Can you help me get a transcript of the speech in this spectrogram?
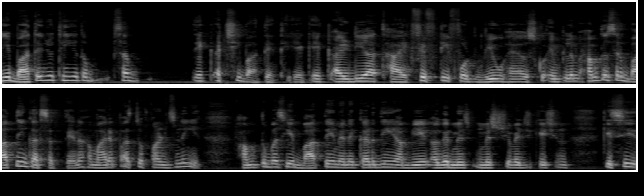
ये बातें जो थी, ये तो सब एक अच्छी बातें थी। एक एक आइडिया था, एक फिफ्टी फुट व्यू है, उसको इम्प्लीमेंट हम तो सिर्फ़ बातें कर सकते हैं ना, हमारे पास तो फंड्स नहीं है। हम तो बस ये बातें मैंने कर दी अब ये अगर मिनिस्ट्री ऑफ़ एजुकेशन किसी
